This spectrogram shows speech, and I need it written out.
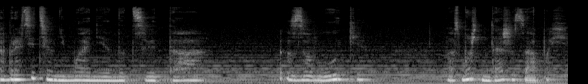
Обратите внимание на цвета, звуки, возможно, даже запахи.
